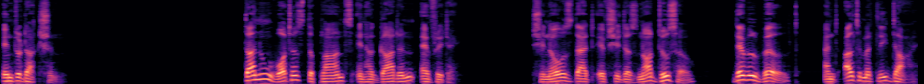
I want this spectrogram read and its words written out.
Introduction Tanu waters the plants in her garden every day. She knows that if she does not do so, they will wilt and ultimately die.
